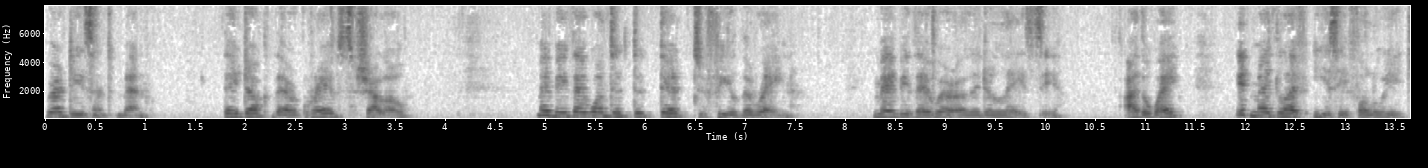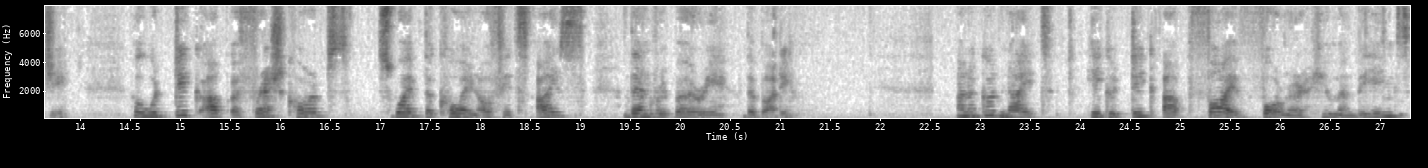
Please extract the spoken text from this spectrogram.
were decent men. They dug their graves shallow. Maybe they wanted the dead to feel the rain. Maybe they were a little lazy. Either way, it made life easy for Luigi, who would dig up a fresh corpse, swipe the coin off its eyes, then rebury the body. On a good night, he could dig up five former human beings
